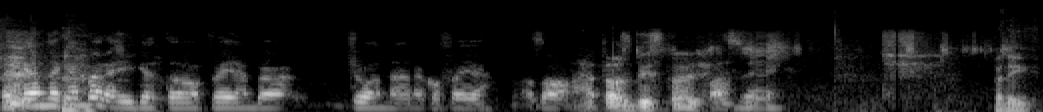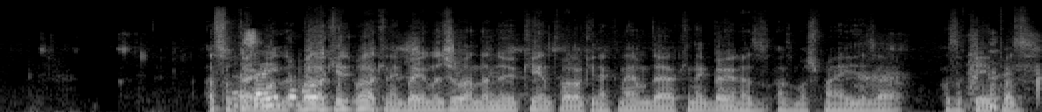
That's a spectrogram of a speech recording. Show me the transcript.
Nekem, nekem beleégett a fejembe Joannának a feje. Az a... Hát az biztos. Az Pedig azt szokták mondani, valaki, valakinek bejön a Joanna nőként, valakinek nem, de akinek bejön, az, az most már így, ez a, az a kép, az...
